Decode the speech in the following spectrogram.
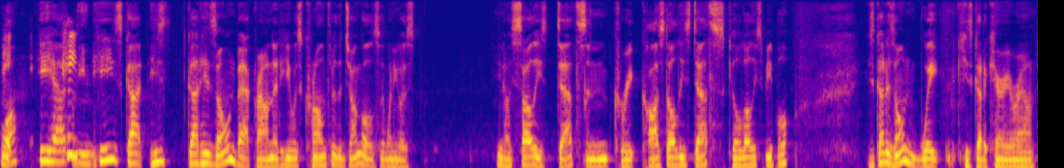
well, he, he had. I mean, he's got he's got his own background that he was crawling through the jungles when he was, you know, saw these deaths and create, caused all these deaths, killed all these people. He's got his own weight he's got to carry around.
